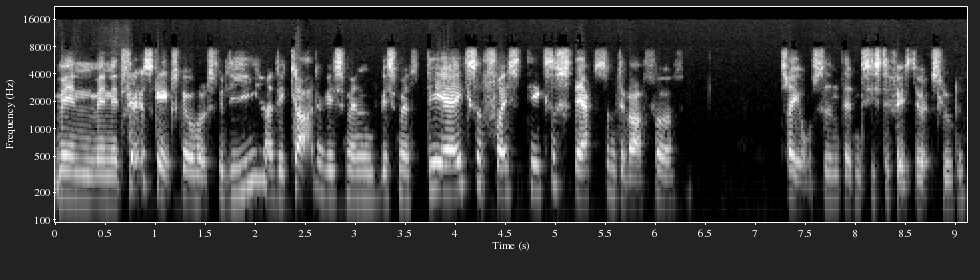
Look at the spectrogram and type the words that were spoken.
men, men et fællesskab skal jo holdes ved lige, og det er klart, at hvis man, hvis man, det er ikke så frisk, det er ikke så stærkt, som det var for tre år siden, da den sidste festival sluttede.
